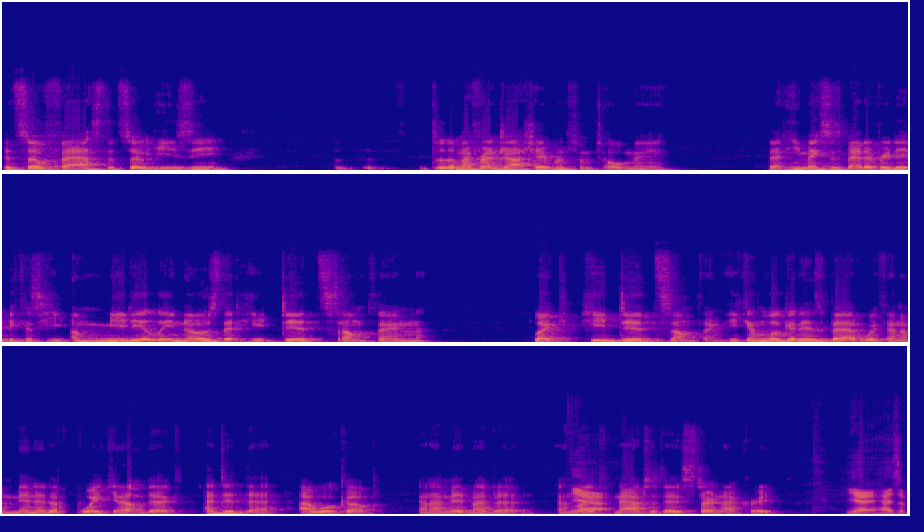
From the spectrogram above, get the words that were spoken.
It's so fast. It's so easy. My friend Josh Abramson told me that he makes his bed every day because he immediately knows that he did something like he did something. He can look at his bed within a minute of waking up and be like, I did that. I woke up and I made my bed. And yeah. like now today's starting out great yeah, it has a.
